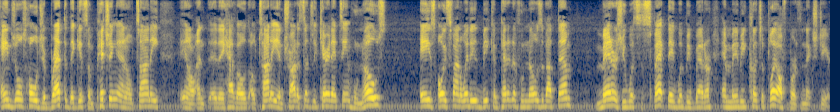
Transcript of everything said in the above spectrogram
Angels hold your breath that they get some pitching and Ohtani, you know, and they have Ohtani and Trout essentially carry that team. Who knows? A's always find a way to be competitive. Who knows about them? Mariners, you would suspect they would be better and maybe clinch a playoff berth next year.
